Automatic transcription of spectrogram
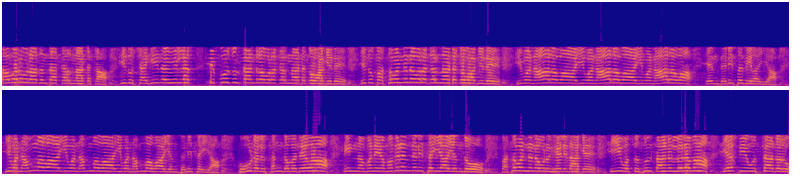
ತವರೂರಾದಂತಹ ಕರ್ನಾಟಕ. ಇದು ಶಹೀದ ವಿಲ್ಲತ್ ಟಿಪ್ಪು ಸುಲ್ತಾನ್ ರವರ ಕರ್ನಾಟಕವಾಗಿದೆ. ಇದು ಬಸವಣ್ಣನವರ ಕರ್ನಾಟಕವಾಗಿದೆ. ಇವನಾರವ ಇವನಾರವ ಇವನಾರವ ಎಂದೆನಿಸದಿರಯ್ಯ. ಇವನಮ್ಮವ ಇವನಮ್ಮವ ಇವನಮ್ಮವ ಇವ ನಮ್ಮವ ಎಂದೆನಿಸಯ್ಯ. ಕೂಡಲು ಸಂಗಮ ದೇವ, ನಿನ್ನ ಮನೆಯ ಮಗನೆಂದೆನಿಸಯ್ಯ ಎಂದು ಬಸವಣ್ಣನವರು ಹೇಳಿದಾಗೆ. ಇವತ್ತು ಎ ಎಪಿ ಉಸ್ತಾದರು,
